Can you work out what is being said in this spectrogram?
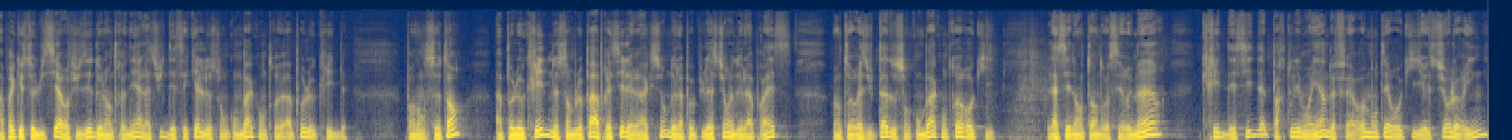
après que celui-ci a refusé de l'entraîner à la suite des séquelles de son combat contre Apollo. Pendant ce temps, Apollo ne semble pas apprécier les réactions de la population et de la presse quant au résultat de son combat contre Rocky. Lassé d'entendre ces rumeurs, Creed décide par tous les moyens de faire remonter Rocky sur le ring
